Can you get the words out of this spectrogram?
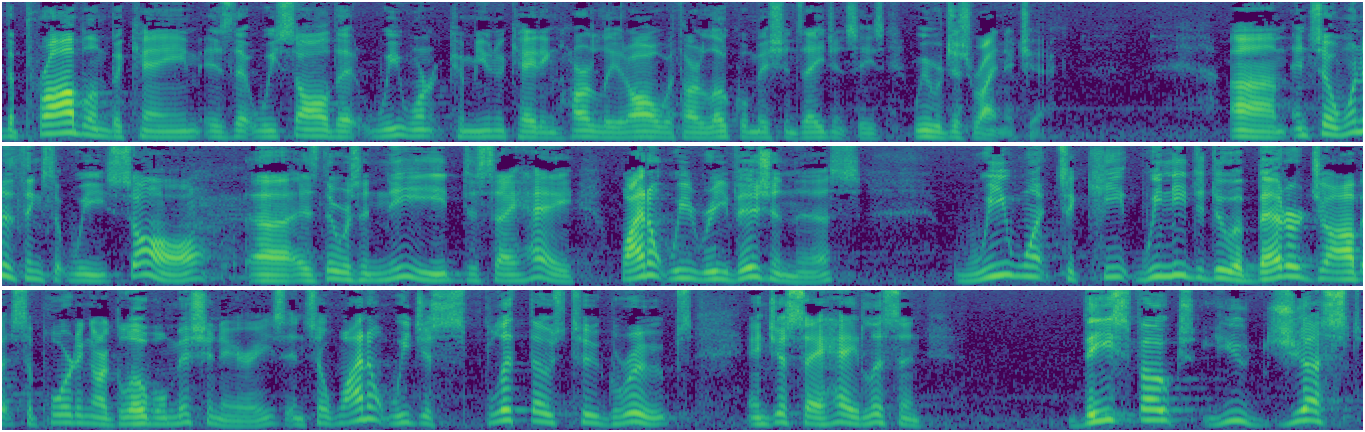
The problem became is that we saw that we weren't communicating hardly at all with our local missions agencies. We were just writing a check. Um, and so one of the things that we saw uh, is there was a need to say, hey, why don't we revision this we want to keep, we need to do a better job at supporting our global missionaries. And so, why don't we just split those two groups and just say, hey, listen, these folks, you just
